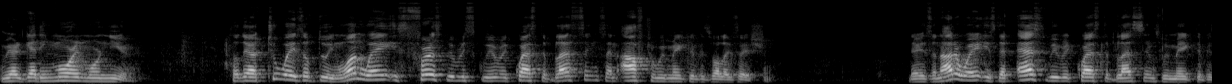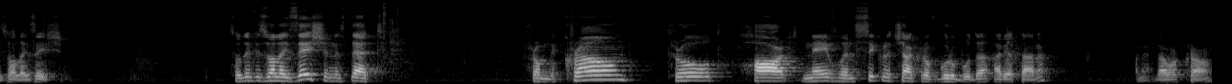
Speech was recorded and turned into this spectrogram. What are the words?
we are getting more and more near. So there are two ways of doing. One way is first we, we request the blessings and after we make the visualization. There is another way is that as we request the blessings, we make the visualization. So the visualization is that from the crown, throat, heart, navel, and secret chakra of Guru Buddha, Aryatara, our crown,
